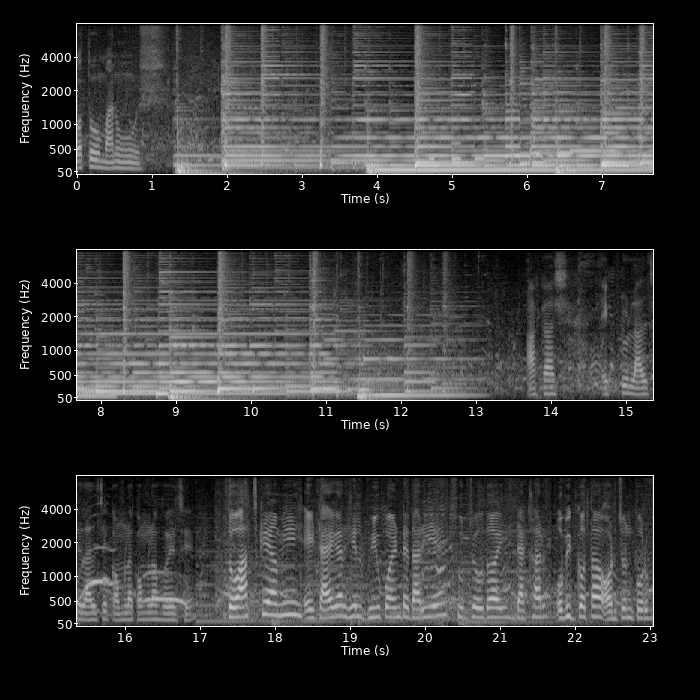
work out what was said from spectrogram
কত মানুষ। আকাশ একটু লালচে লালচে কমলা কমলা হয়েছে। তো আজকে আমি এই টাইগার হিল ভিউ পয়েন্টে দাঁড়িয়ে সূর্য উদয় দেখার অভিজ্ঞতা অর্জন করব।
